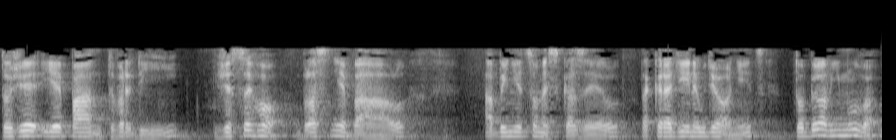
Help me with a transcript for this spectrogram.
To, že je pán tvrdý, že se ho vlastně bál, aby něco neskazil, tak raději neudělal nic. To byla výmluva.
